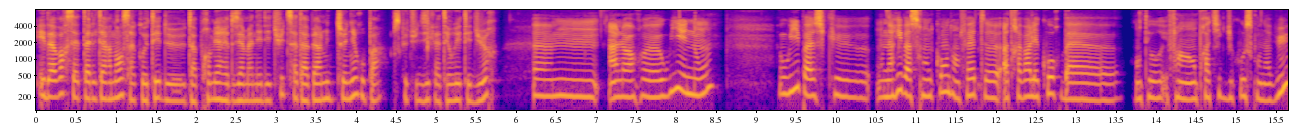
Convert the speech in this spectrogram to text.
Et d'avoir cette alternance à côté de ta première et deuxième année d'études, ça t'a permis de tenir ou pas? Parce que tu dis que la théorie était dure. Euh, alors euh, oui et non. Oui, parce que on arrive à se rendre compte en fait euh, à travers les cours, bah, en théorie, enfin en pratique du coup ce qu'on a vu.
